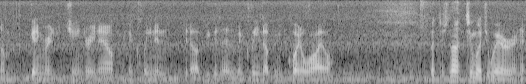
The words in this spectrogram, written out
I'm getting ready to change right now and cleaning it up because it hasn't been cleaned up in quite a while but there's not too much wear in it.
